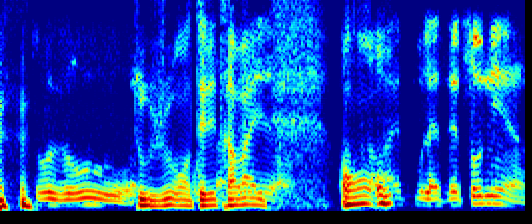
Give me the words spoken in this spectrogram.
Toujours. Toujours en télétravail. On, pour les Estoniens.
